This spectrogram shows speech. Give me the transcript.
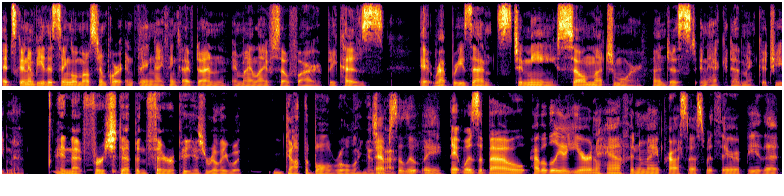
It's going to be the single most important thing I think I've done in my life so far because it represents to me so much more than just an academic achievement. And that first step in therapy is really what got the ball rolling, isn't Absolutely. it? Absolutely. It was about probably a year and a half into my process with therapy that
